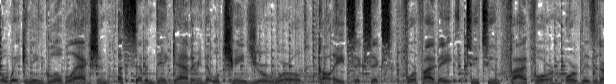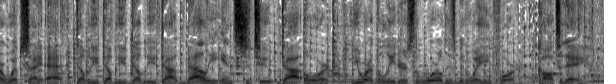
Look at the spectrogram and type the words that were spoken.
Awakening Global Action, a seven day gathering that will change your world. Call 866 458 2254 or visit our website at www.baliinstitute.org. You are the leaders the world has been waiting for. Call today.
